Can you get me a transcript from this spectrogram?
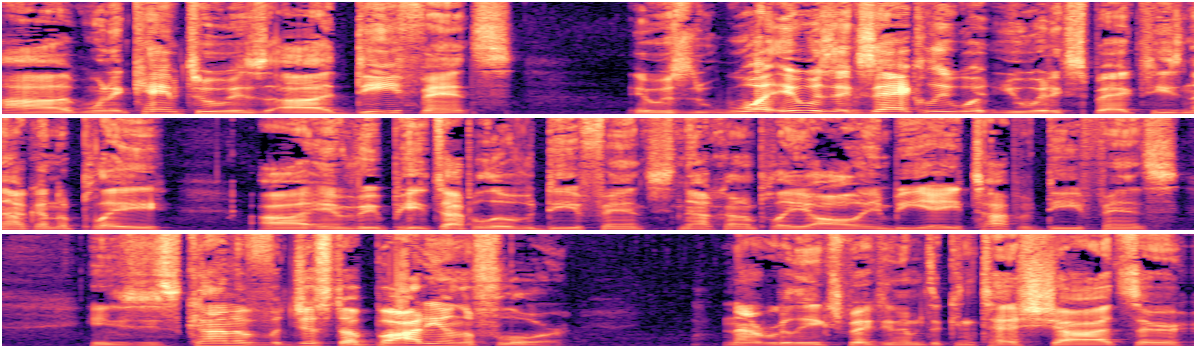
Uh, when it came to his uh, defense, it was what it was exactly what you would expect. He's not going to play uh, MVP type of level defense. He's not going to play All NBA type of defense. He's just kind of just a body on the floor. Not really expecting him to contest shots or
